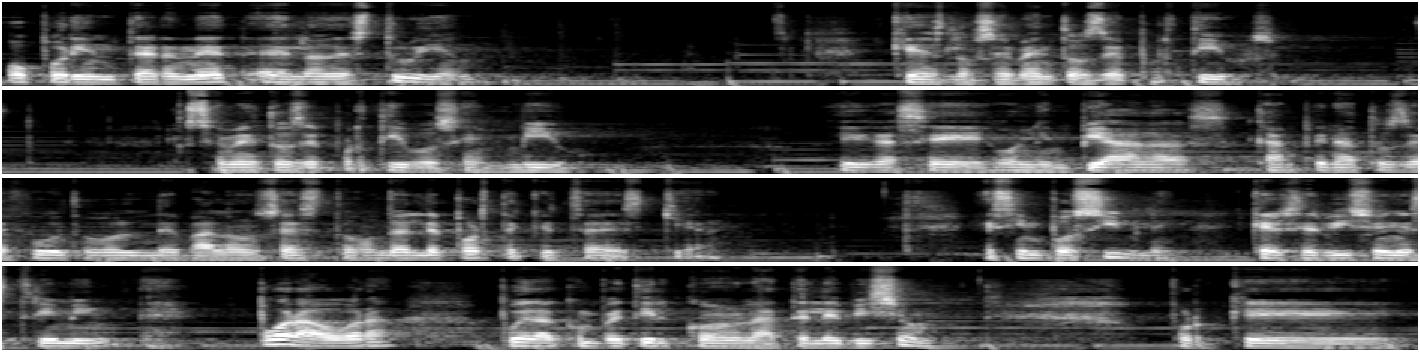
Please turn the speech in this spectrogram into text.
o por internet eh, lo destruyan que es los eventos deportivos. Los eventos deportivos en vivo. Dígase olimpiadas, campeonatos de fútbol, de baloncesto, del deporte que ustedes quieran. Es imposible que el servicio en streaming eh, por ahora pueda competir con la televisión. Porque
